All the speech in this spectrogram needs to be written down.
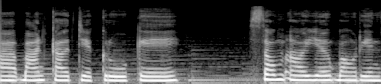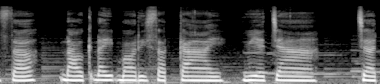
បើបានកើតជាគ្រូគេសូមឲ្យយើងបង្រៀនសិស្សដោយក្តីបរិសុទ្ធកាយវាចា ចិត្ត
